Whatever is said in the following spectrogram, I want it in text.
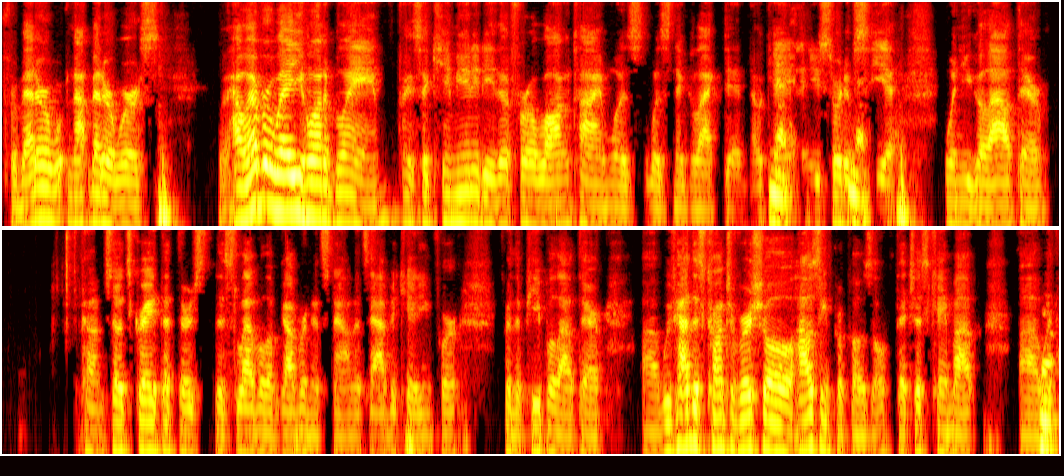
for better, not better, worse, however way you want to blame it's a community that for a long time was was neglected okay yes. and you sort of yes. see it when you go out there um, so it's great that there's this level of governance now that's advocating for for the people out there. Uh, we've had this controversial housing proposal that just came up uh, yeah. with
